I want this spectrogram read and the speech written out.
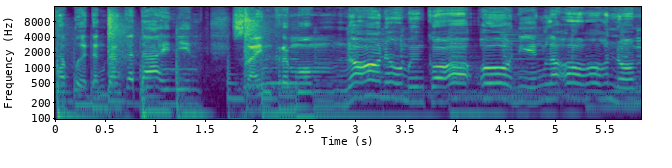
ถ้าเปิดดังๆก็ได้นินใส่กระมมนอโนมึงก็โอเนียงละโอโนแม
